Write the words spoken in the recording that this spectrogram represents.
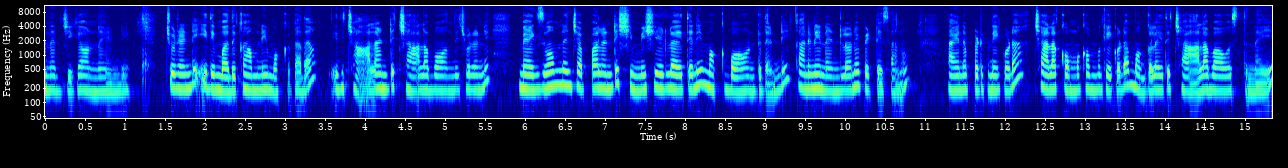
ఎనర్జీగా ఉన్నాయండి. చూడండి ఇది మధుకామిని మొక్క కదా. ఇది చాలా అంటే చాలా బాగుంది. చూడండి మ్యాక్సిమం నేను చెప్పాలంటే షిమ్మి షేడ్లో అయితేనే మొక్క బాగుంటుందండి. కానీ నేను ఎండలోనే పెట్టేశాను. అయినప్పటికీ కూడా చాలా కొమ్మ కొమ్మకి కూడా మొగ్గలు అయితే చాలా బాగా వస్తున్నాయి.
